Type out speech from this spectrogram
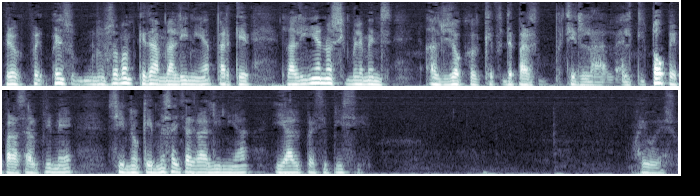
però pe- penso, nosaltres vam quedar amb la línia perquè la línia no és simplement el joc que, de, per, per dir, la, el tope per ser el primer, sinó que més enllà de la línia hi ha el precipici. Ahí ho deixo.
